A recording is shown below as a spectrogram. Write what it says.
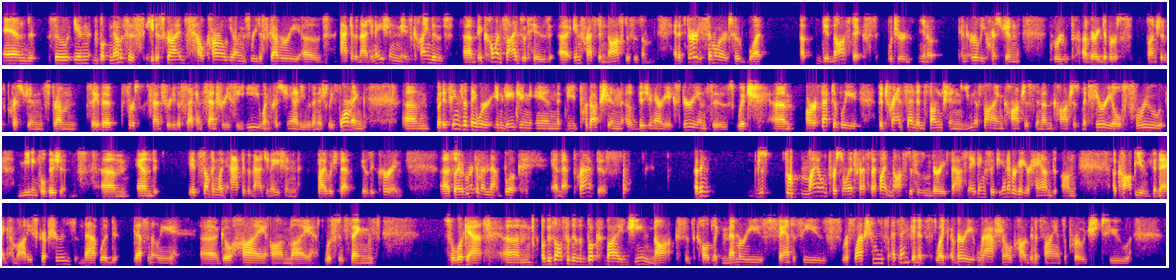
And so in the book Gnosis, he describes how Carl Jung's rediscovery of active imagination is kind of, um, it coincides with his uh, interest in Gnosticism. And it's very similar to what uh, the Gnostics, which are, you know, an early Christian group, a very diverse bunch of Christians from, say, the first century to the second century CE when Christianity was initially forming. Um, but it seems that they were engaging in the production of visionary experiences, which um, are effectively the transcendent function unifying conscious and unconscious material through meaningful visions. Um, and it's something like active imagination by which that is occurring. Uh, so I would recommend that book and that practice. I think just for my own personal interest, I find Gnosticism very fascinating. So if you can ever get your hand on a copy of the Nag Hammadi scriptures, that would definitely uh, go high on my list of things to look at. Um, oh, there's also there's a book by Jean Knox. It's called like Memories, Fantasies, Reflections, I think, and it's like a very rational cognitive science approach to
